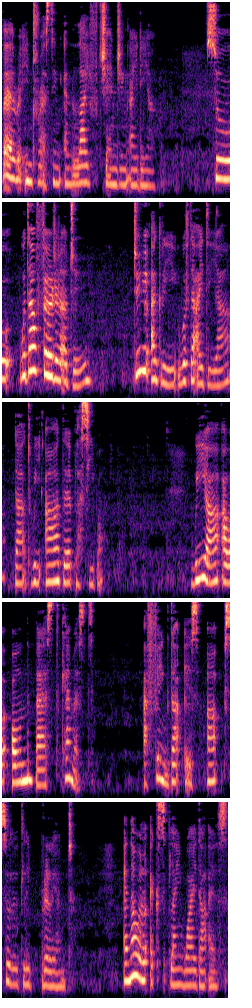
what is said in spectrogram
very interesting and life changing idea. So, without further ado, do you agree with the idea that we are the placebo? We are our own best chemists. I think that is absolutely brilliant. And I will explain why that is.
